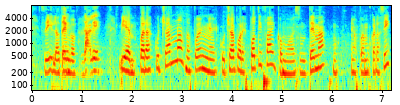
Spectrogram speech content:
Sí, lo tengo. Dale. Bien, para escucharnos nos pueden escuchar por Spotify, como es un tema, nos nos pueden buscar así,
